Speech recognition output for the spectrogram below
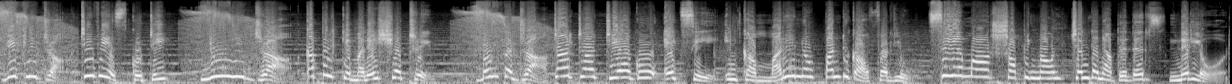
weekly draw TVS Scooty new year draw కపిల్కి Malaysia trip bumper draw Tata Tiago XE ఇంకా మరెన్నో పండుగ ఆఫర్లు CMR shopping mall Chandana Brothers Nellore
